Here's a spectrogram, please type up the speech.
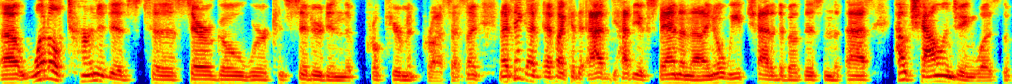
uh, what alternatives to Cerego were considered in the procurement process? I, and I think if I could add, have you expand on that, I know we've chatted about this in the past. How challenging was the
